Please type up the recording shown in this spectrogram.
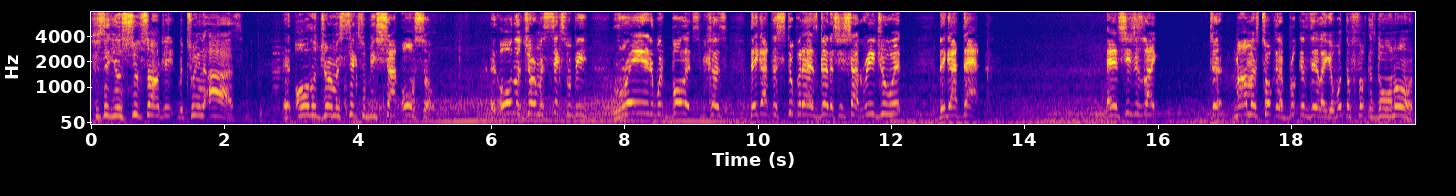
She said you'll shoot Sanji between the eyes, and all the Germa six would be shot also. And all the Germa six would be raided with bullets because they got this stupid ass gun that she shot Reiju with. They got that. And she's just like to, Mama's talking to Brook is there like, yo, what the fuck is going on?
